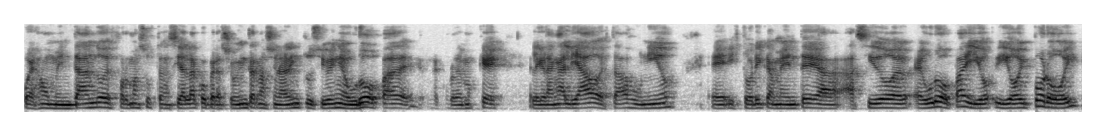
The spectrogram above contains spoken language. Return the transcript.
pues aumentando de forma sustancial la cooperación internacional, inclusive en Europa. recordemos que el gran aliado de Estados Unidos eh, históricamente ha, sido Europa y, hoy por hoy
